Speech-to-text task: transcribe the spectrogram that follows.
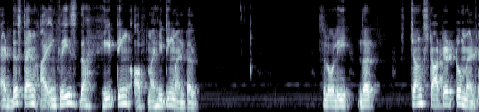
At this time, I increased the heating of my heating mantle. Slowly, the chunk started to melt.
